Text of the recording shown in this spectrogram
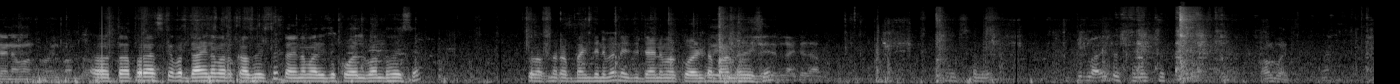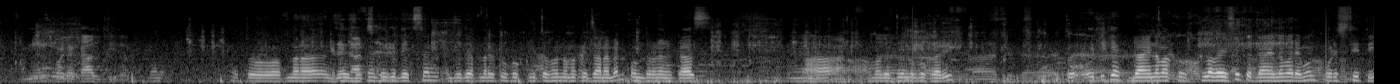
ডাইনামার কয়েল বন্ধ আহ, তারপরে আজকে আবার ডাইনামার কাজ হয়েছে। ডাইনামার এই যে কয়েল বন্ধ হয়েছে। তো আপনারা বাইন্দে নেবেন। এই যে ডাইনামার কয়েলটা বন্ধ হয়েছে। লাইটের আলো সমস্যা নেই। একটু লাইটের সমস্যা। হচ্ছে। বল ভাই আপনি কয়টা কাজ দিলেন তো আপনারা যে যেখান থেকে দেখছেন যদি আপনারা একটু উপকৃত হন আমাকে জানাবেন কোন ধরনের কাজ আহ, আমাদের জন্য উপকারী। তো এদিকে ডায়নামা খোলা হয়েছে, তো ডায়নামার এমন পরিস্থিতি।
